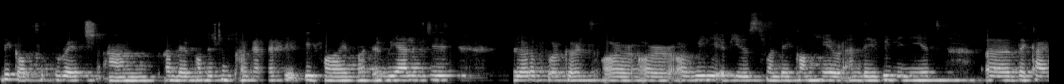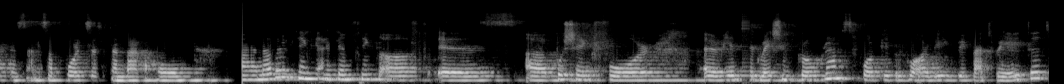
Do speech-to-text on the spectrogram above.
become super rich and, and their conditions are going to be fine. But in reality, a lot of workers are, are, are really abused when they come here and they really need uh, the kindness and support system back home. Another thing I can think of is uh, pushing for uh, reintegration programs for people who are being repatriated.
